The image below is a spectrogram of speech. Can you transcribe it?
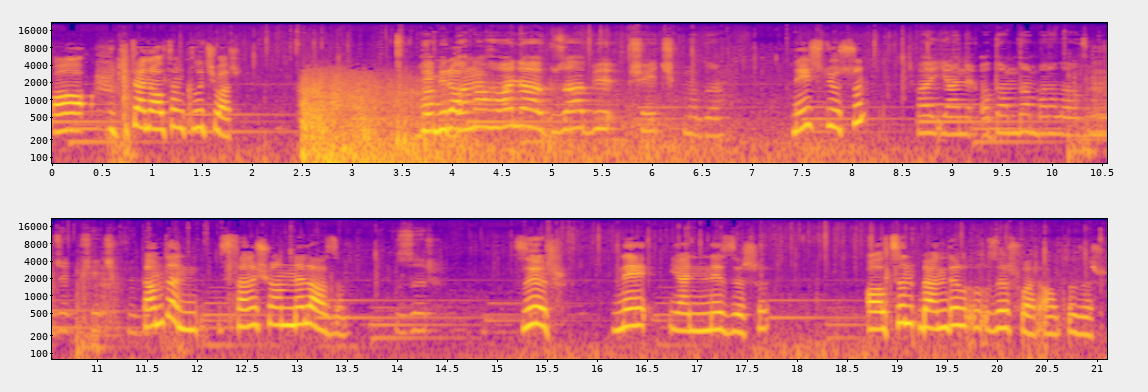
Aa iki tane altın kılıç var. Demir Bana hala güzel bir şey çıkmadı. Ne istiyorsun? Hayır yani adamdan bana lazım olacak bir şey çıkmadı. Tam da sana şu an ne lazım? Zırh. Zırh. Ne yani ne zırhı? Altın bende zırh var. Altın zırh.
